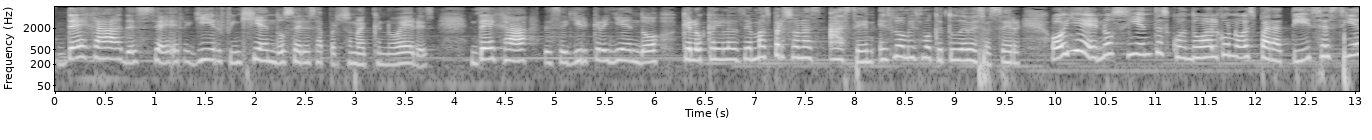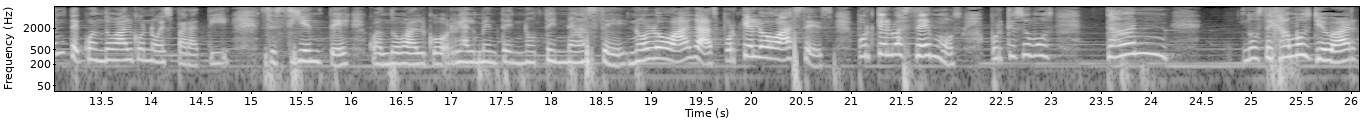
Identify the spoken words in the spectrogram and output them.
Deja de seguir fingiendo ser esa persona que no eres. Deja de seguir creyendo que lo que las demás personas hacen es lo mismo que tú debes hacer. Oye, ¿no sientes cuando algo no es para ti? Se siente cuando algo no es para ti se siente cuando algo realmente no te nace. No lo hagas. ¿Por qué lo haces? ¿Por qué lo hacemos? ¿Por qué somos tan nos dejamos llevar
